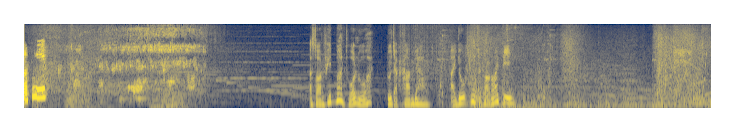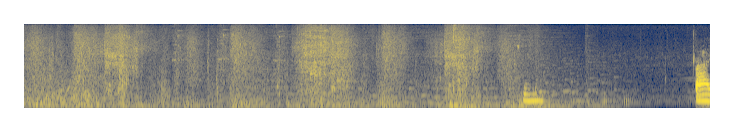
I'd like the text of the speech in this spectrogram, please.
รพิษอสรพิษบ้านถัวหลัว ดูจากความยาว อายุน่าจะกว่าร้อยปี ตาย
